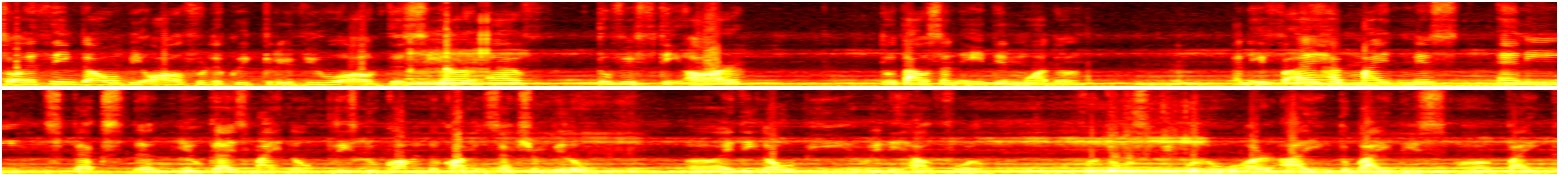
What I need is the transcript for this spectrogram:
So I think that will be all for the quick review of the CRF 250R 2018 model. And if I have might miss any specs that you guys might know, please do comment in the comment section below. Uh, I think that will be really helpful for those people who are eyeing to buy this uh, bike.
